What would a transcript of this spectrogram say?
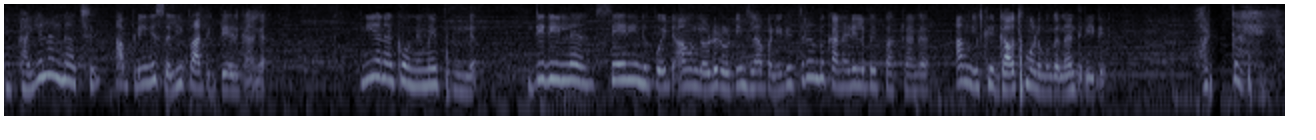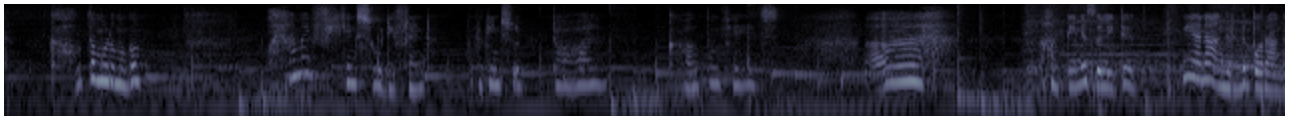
என் கையெல்லாம் என்னாச்சு? அப்படின்னு சொல்லி பார்த்துக்கிட்டே இருக்காங்க. நீ எனக்கு ஒன்றுமே புரியல. திடீர்னு சரின்னு போயிட்டு அவங்களோட ரொட்டீன்ஸ்லாம் பண்ணிட்டு திரும்ப கண்ணாடியில் போய் பார்க்குறாங்க. அவங்களுக்கு கௌதமோட முகம் தான் தெரியுது. வாட் கௌதமோட முகம்? I am I feeling so different I'm looking so tall. Gautham face அப்படின்னு சொல்லிட்டு நீ ஆனால் அங்கேருந்து போகிறாங்க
